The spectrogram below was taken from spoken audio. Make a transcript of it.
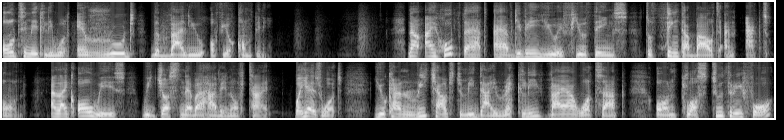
ultimately will erode the value of your company. Now, I hope that I have given you a few things to think about and act on. And like always, we just never have enough time. But here's what you can reach out to me directly via WhatsApp on plus 234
